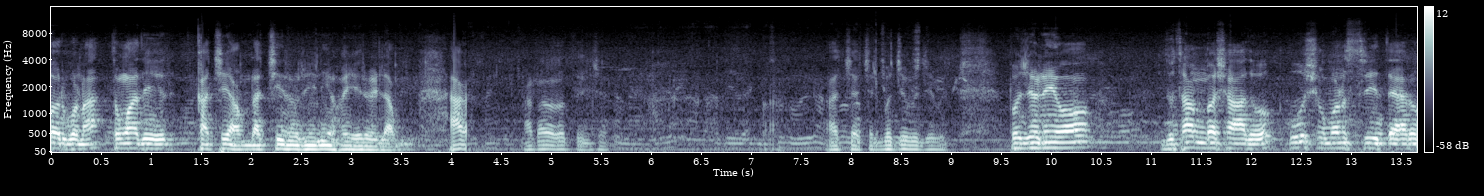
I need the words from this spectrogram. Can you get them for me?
করব না, তোমাদের কাছে আমরা চিরঋণী হয়ে রইলাম। আঠারো তিনশো আচ্ছা আচ্ছা বুঝে বুঝে বুঝে। পূজনীয় দুথাঙ্গ সাধক ও সুমন শ্রী তেরো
